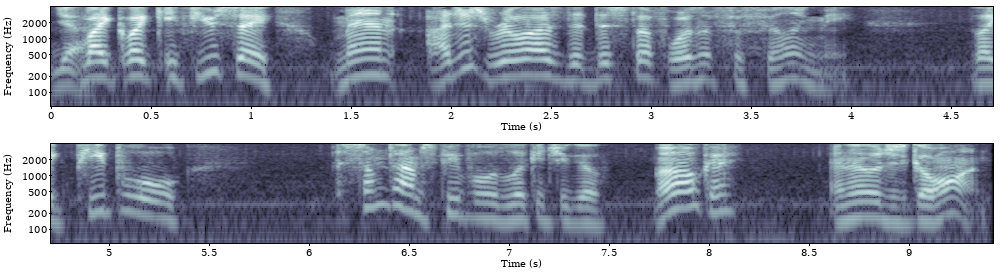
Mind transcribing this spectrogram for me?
Yeah. Like like if you say, "Man, I just realized that this stuff wasn't fulfilling me." Like people sometimes people would look at you and go, "Oh, okay." And they'll just go on.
